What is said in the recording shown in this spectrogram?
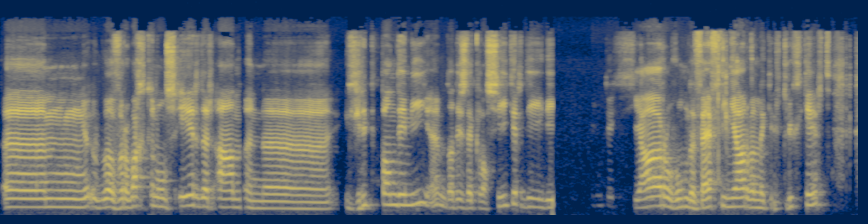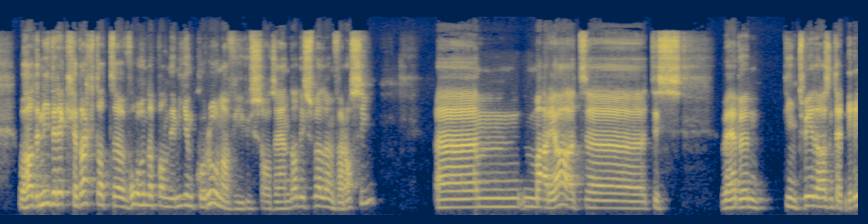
Um, we verwachten ons eerder aan een uh, grieppandemie. Hè. Dat is de klassieker die, die 20 jaar of om de 15 jaar wel een keer terugkeert. We hadden niet direct gedacht dat de volgende pandemie een coronavirus zou zijn. Dat is wel een verrassing. Um, maar ja, het, uh, het is, we hebben in 2009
